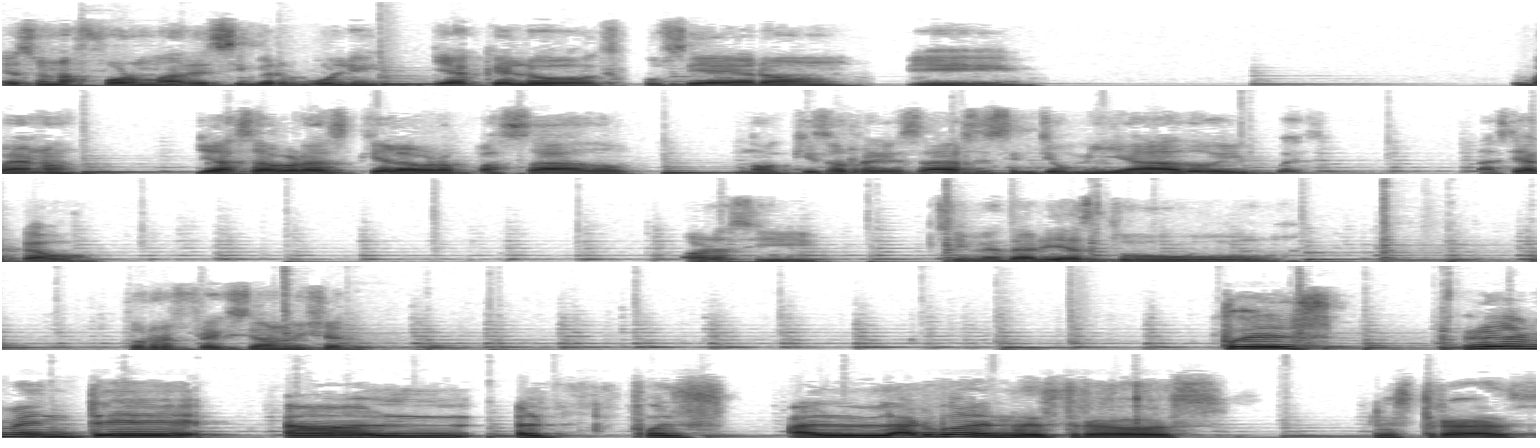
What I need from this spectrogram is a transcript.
es una forma de ciberbullying, ya que lo expusieron y bueno, ya sabrás qué le habrá pasado. No quiso regresar, se sintió humillado y pues así acabó. Ahora sí, si me darías tu, tu reflexión, Michelle. Pues realmente al, pues a lo largo de nuestras nuestras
